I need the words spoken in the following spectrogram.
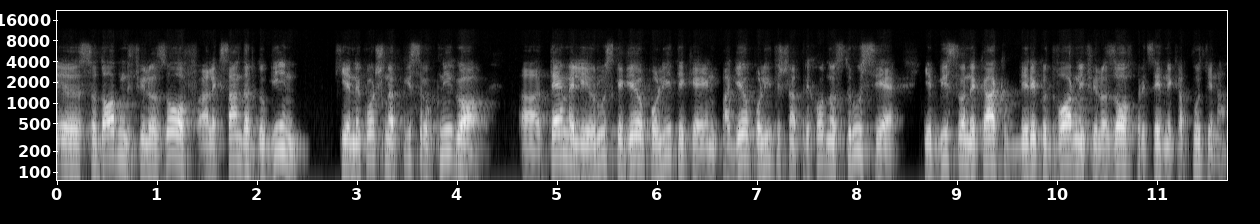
eh, sodobni filozof Aleksandr Dugin, ki je nekoč napisal knjigo temelji ruske geopolitike in pa geopolitična prihodnost Rusije, je v bistvu nekako, bi rekel, dvorni filozof predsednika Putina.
